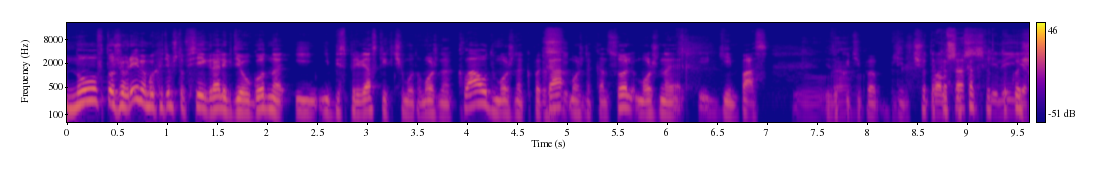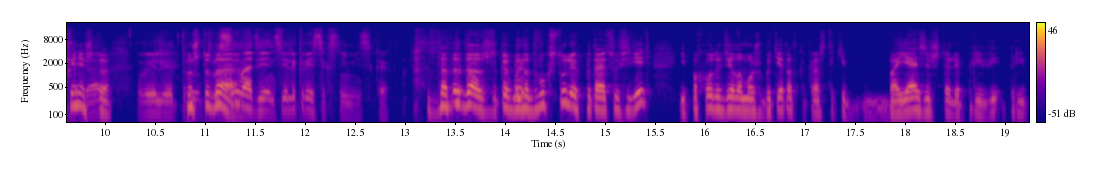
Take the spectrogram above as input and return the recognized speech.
но в то же время мы хотим, чтобы все играли где угодно и не без привязки к чему-то. Можно клауд, можно к ПК, можно консоль, можно Pass. И такой, типа, блин, что-то как, как такое ехать, ощущение, да? что... Вы или тру- ну, что, трусы да. наденьте, или крестик снимите как-то. Да-да-да, как бы на двух стульях пытаются усидеть, и по ходу дела, может быть, этот как раз-таки боязнь, что ли, при, при,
